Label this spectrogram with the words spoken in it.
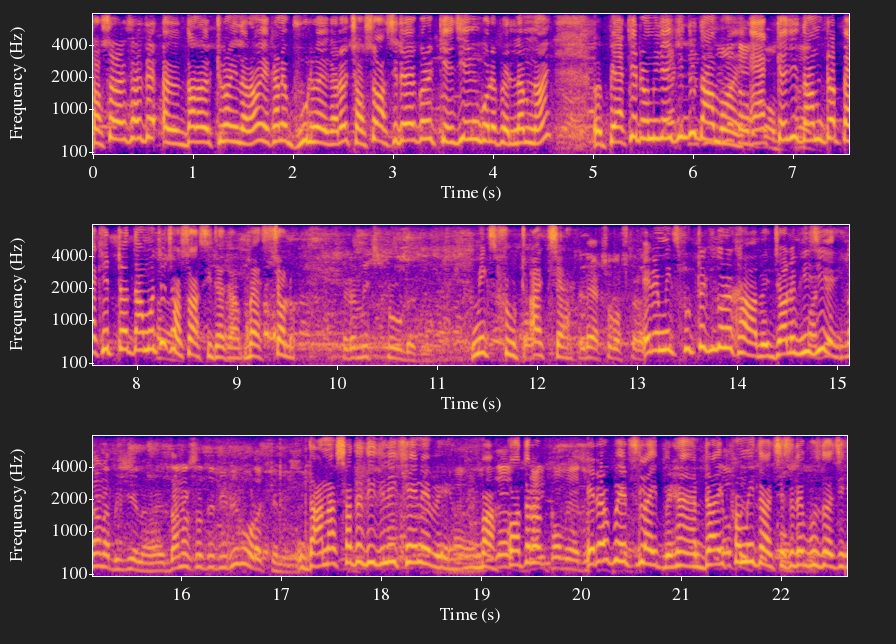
ছশো আশি দাঁড়াও একটুখানি দাঁড়াও এখানে ভুল হয়ে গেল। ছশো আশি টাকা করে কেজি আমি বলে ফেললাম নয়। ওই প্যাকেট অনুযায়ী কিন্তু দাম হয়। এক কেজি দামটা প্যাকেটটার দাম হচ্ছে ছশো আশি টাকা। ব্যাস চলো। এটা মিক্সড ফ্রুট আছে। মিক্স ফ্রুট আচ্ছা। এটা একশো দশ টাকা। এটা মিক্স ফ্রুটটা কি করে খাওয়াবে? জলে ভিজিয়ে? না না ভিজিয়ে না। দানার সাথে দিয়ে দেবো ওরা খেয়ে নেবে। দানার সাথে দিয়ে দিলেই খেয়ে নেবে? বাহ form এ আছে। এটাও পেটস লাইফে হ্যাঁ ড্রাই ফর্মই তো আছে সেটা বুঝতে পারছি।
